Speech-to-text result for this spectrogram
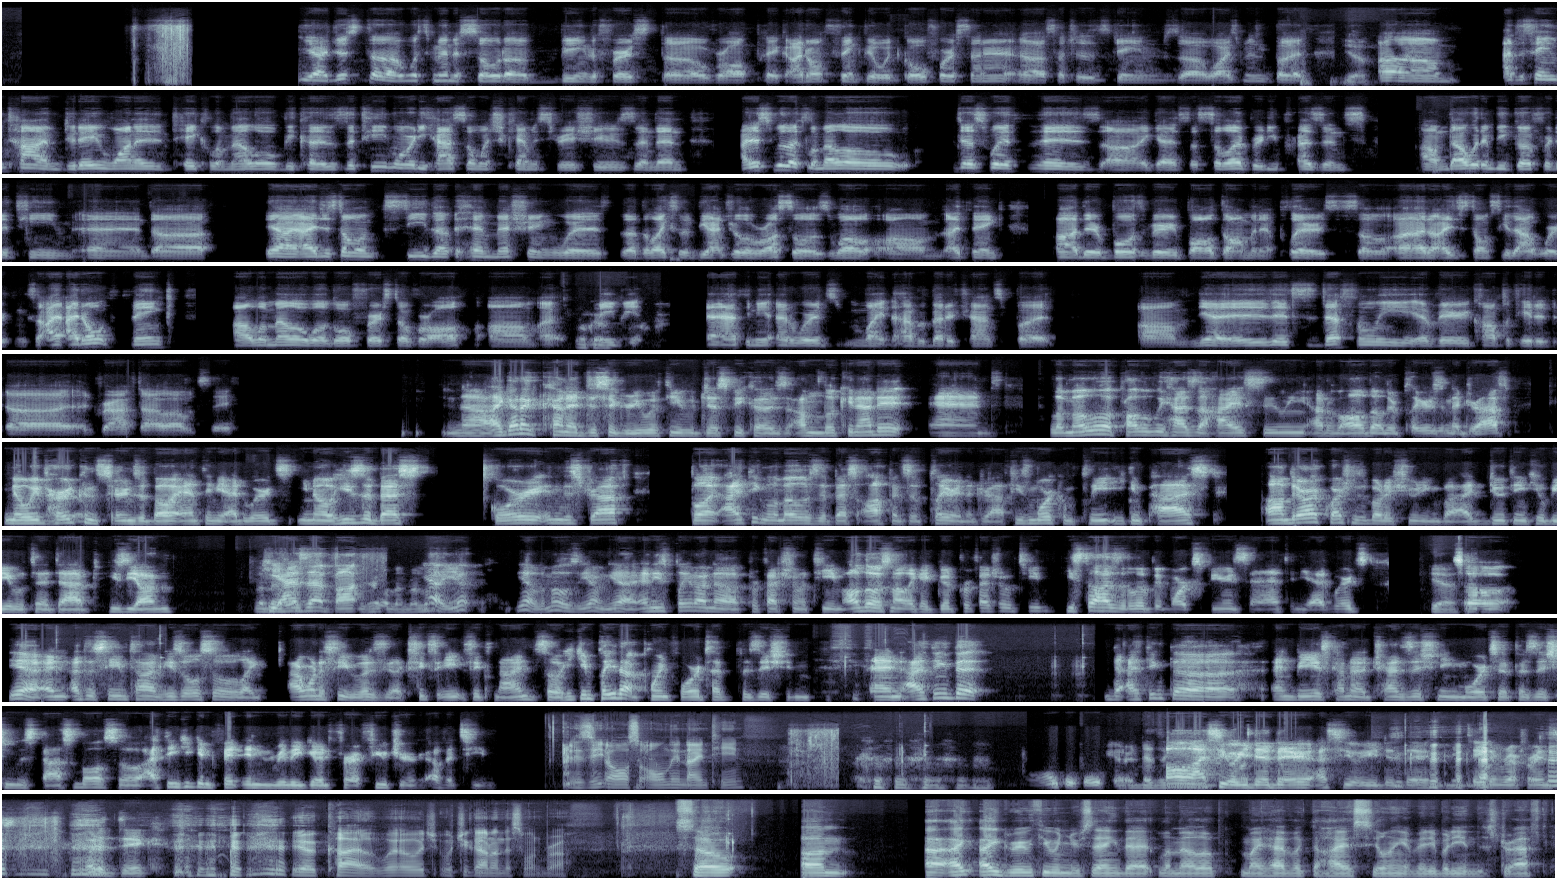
Yeah, just uh, with Minnesota being the first uh, overall pick, I don't think they would go for a center uh, such as James uh, Wiseman. But yeah, um, at the same time, do they want to take Lamelo because the team already has so much chemistry issues, and then I just feel like Lamelo, just with his, uh, I guess, a celebrity presence, um, that wouldn't be good for the team. And uh, yeah, I just don't see that him meshing with uh, the likes of D'Angelo Russell as well. Um, I think uh, they're both very ball dominant players, so I, I just don't see that working. So I, I don't think uh, Lamelo will go first overall. Um, okay. maybe Anthony Edwards might have a better chance, but um, yeah, it, it's definitely a very complicated uh, draft. I, I would say. No, I gotta kind of disagree with you just because I'm looking at it and Lamelo probably has the highest ceiling out of all the other players in the draft. You know, we've heard sure. concerns about Anthony Edwards. You know, he's the best scorer in this draft, but I think Lamelo is the best offensive player in the draft. He's more complete. He can pass. Um, there are questions about his shooting, but I do think he'll be able to adapt. He's young. LaMelo? He has that bot. Yeah, yeah, yeah. Lamelo's young, yeah, and he's played on a professional team. Although it's not like a good professional team, he still has a little bit more experience than Anthony Edwards. Yeah. So yeah, and at the same time, he's also like I want to see what is he like six eight, six nine. So he can play that point forward type of position, and I think that I think the NBA is kind of transitioning more to positionless basketball. So I think he can fit in really good for a future of a team. Is he also only 19? oh, I see what you did there. I see what you did there. Tatum reference. What a dick. Yo, Kyle, what, what you got on this one, bro? So, um, I, I agree with you when you're saying that Lamelo might have like the highest ceiling of anybody in this draft.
